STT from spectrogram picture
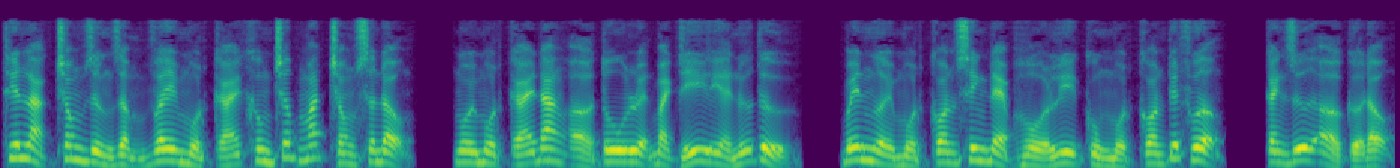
Thiên lạc trong rừng rậm vây một cái không chớp mắt trong sân động, ngồi một cái đang ở tu luyện bạch đi hề nữ tử, bên người một con xinh đẹp hồ ly cùng một con tuyết phượng, canh giữ ở cửa động.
